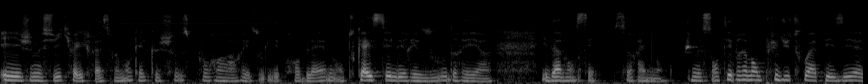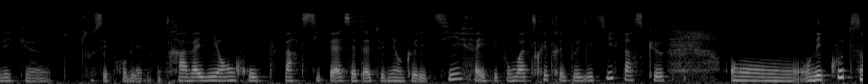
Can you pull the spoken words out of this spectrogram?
Et je me suis dit qu'il fallait que je fasse vraiment quelque chose pour euh, résoudre les problèmes, en tout cas essayer de les résoudre et, euh, d'avancer sereinement. Je me sentais vraiment plus du tout apaisée avec tous ces problèmes. Travailler en groupe, participer à cet atelier en collectif a été pour moi très très positif parce que on, écoute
